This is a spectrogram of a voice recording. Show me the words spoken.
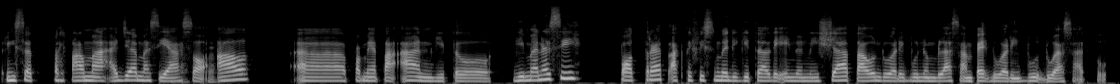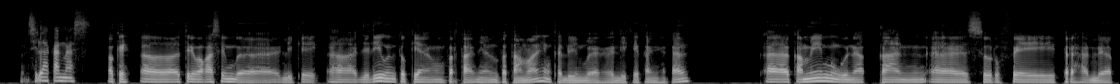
riset pertama aja Mas ya soal uh, pemetaan gitu. Gimana sih potret aktivisme digital di Indonesia tahun 2016 sampai 2021? Silakan Mas. Oke, eh, terima kasih Mbak Diki. Eh, jadi untuk yang pertanyaan pertama yang tadi Mbak Diki tanyakan, eh, kami menggunakan eh, survei terhadap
